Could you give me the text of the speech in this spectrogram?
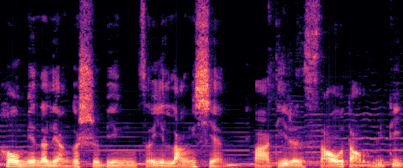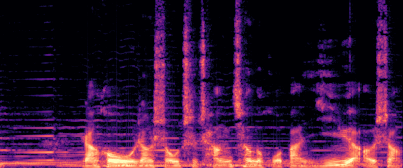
后面的两个士兵则以狼筅把敌人扫倒于地，然后让手持长枪的伙伴一跃而上，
